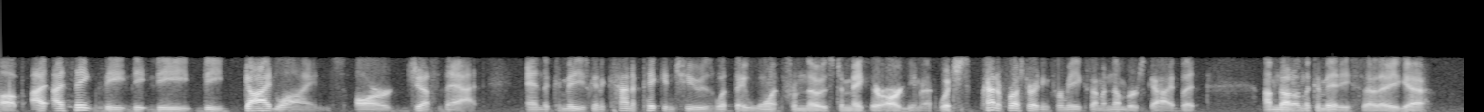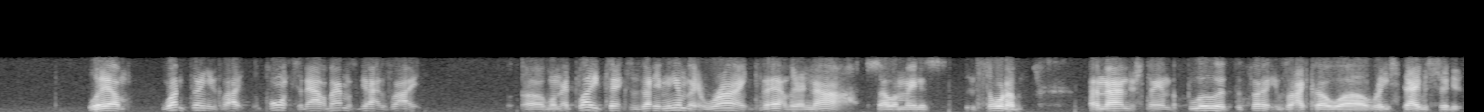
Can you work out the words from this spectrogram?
up. I, I think the, the the the guidelines are just that, and the committee is going to kind of pick and choose what they want from those to make their argument, which is kind of frustrating for me because I'm a numbers guy, but I'm not on the committee, so there you go. Well, one thing is like the points that Alabama's got is like uh when they played Texas A&M, they're ranked. Now they're not. So I mean, it's, it's sort of, and I understand the fluid. The thing like oh, uh, Rece Davis said, it's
